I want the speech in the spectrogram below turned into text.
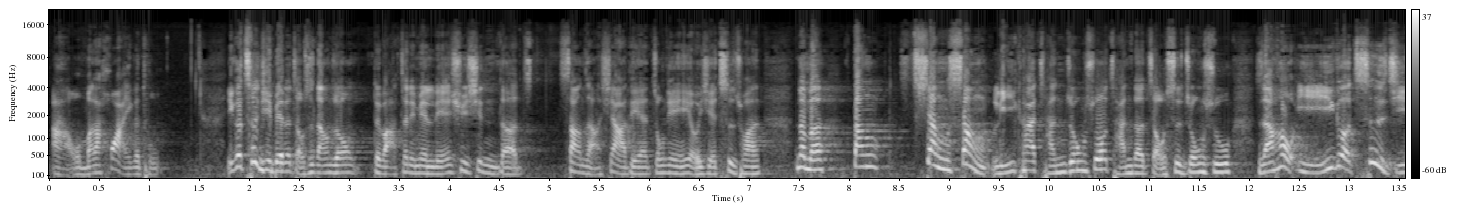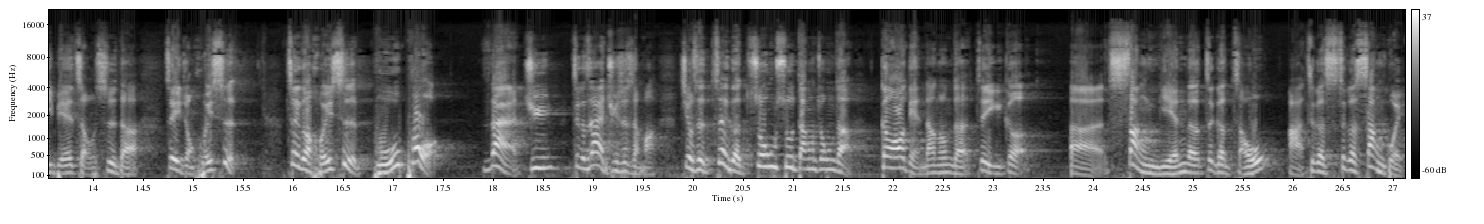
啊，我们来画一个图，一个次级别的走势当中，对吧？这里面连续性的。上涨下跌，中间也有一些刺穿。那么，当向上离开缠中说缠的走势中枢，然后以一个次级别走势的这种回势，这个回势不破 Z 居，这个 Z 居是什么？就是这个中枢当中的高点当中的这一个呃上沿的这个轴啊，这个这个上轨，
